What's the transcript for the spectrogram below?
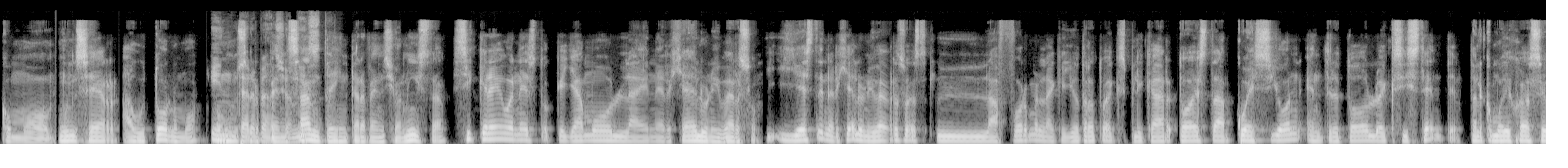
como un ser autónomo, un ser pensante, intervencionista, sí creo en esto que llamo la energía del universo. Y, y esta energía del universo es la forma en la que yo trato de explicar toda esta cohesión entre todo lo existente. Tal como dijo hace,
